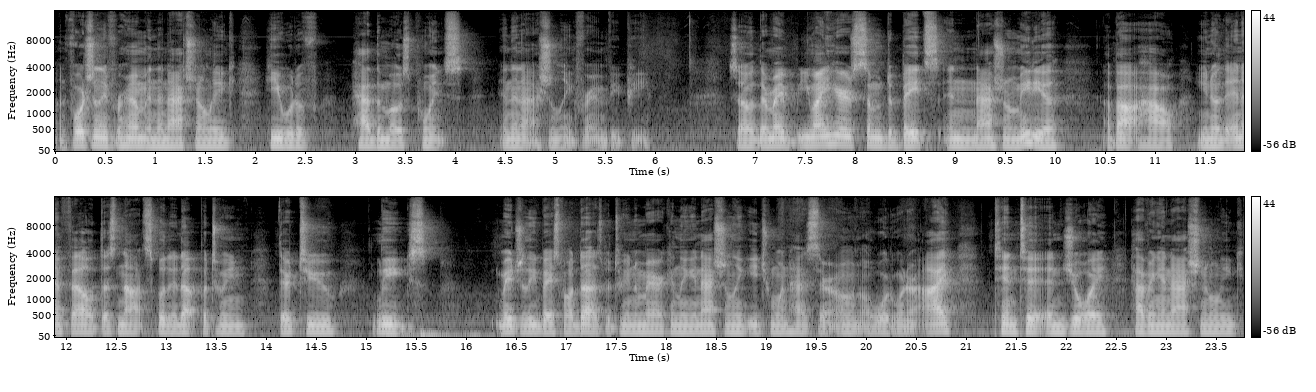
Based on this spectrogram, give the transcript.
Unfortunately for him in the National League, he would have had the most points in the National League for MVP. So there may you might hear some debates in national media about how, you know, the NFL does not split it up between their two leagues. Major League Baseball does between American League and National League. Each one has their own award winner. I tend to enjoy having a National League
